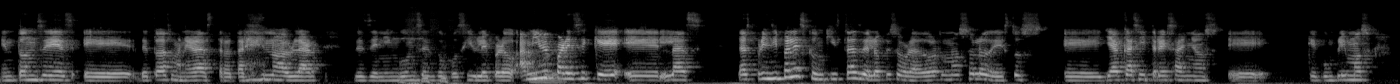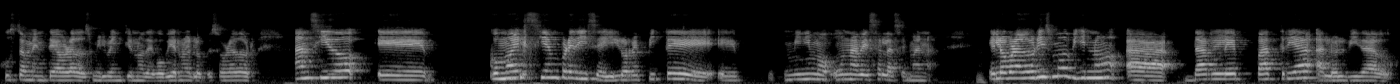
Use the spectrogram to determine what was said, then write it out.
entonces eh, de todas maneras trataré de no hablar desde ningún sesgo posible, pero a mí me parece que eh, las, las principales conquistas de López Obrador, no solo de estos ya casi tres años que cumplimos justamente ahora 2021 de gobierno de López Obrador, han sido, como él siempre dice y lo repite mínimo una vez a la semana, el obradorismo vino a darle patria al olvidado,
